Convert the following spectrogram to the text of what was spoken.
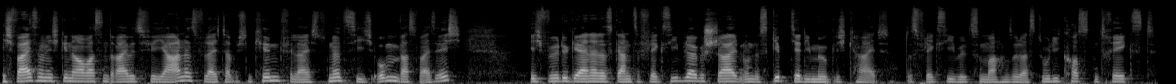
ich weiß noch nicht genau, was in drei bis vier Jahren ist, vielleicht habe ich ein Kind, vielleicht ne, ziehe ich um, was weiß ich ich würde gerne das Ganze flexibler gestalten und es gibt ja die Möglichkeit, das flexibel zu machen, sodass du die Kosten trägst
